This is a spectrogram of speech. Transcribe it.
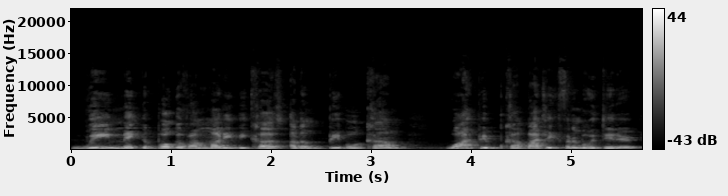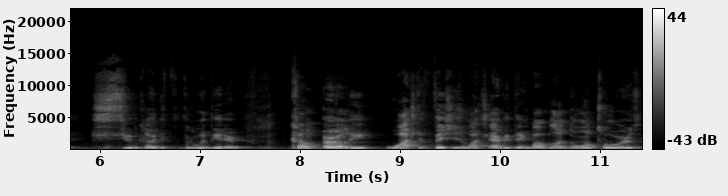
we make the bulk of our money because of the people who come, watch people come buy tickets for the movie theater, see people come to the movie theater, come early, watch the fishes, watch everything, blah blah, blah go on tours,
